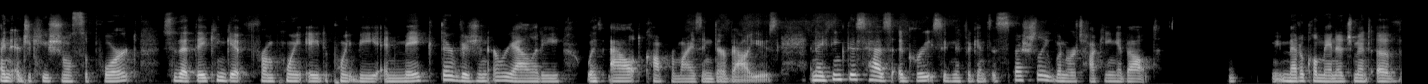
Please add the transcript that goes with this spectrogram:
and educational support so that they can get from point A to point B and make their vision a reality without compromising their values. And I think this has a great significance, especially when we're talking about medical management of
